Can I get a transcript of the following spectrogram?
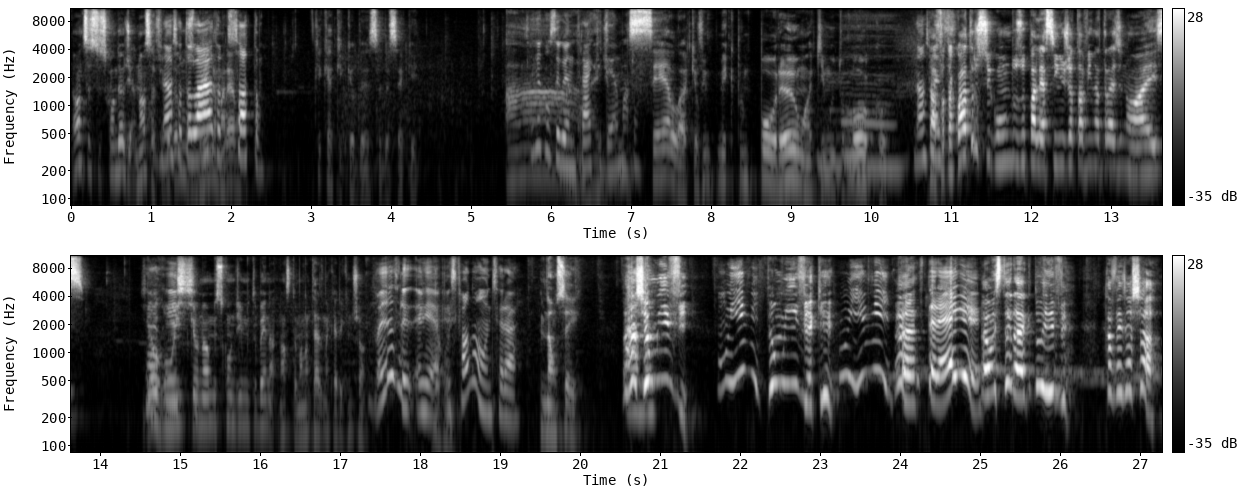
Onde você se escondeu? Di- Nossa, fica Nossa, eu tô lá, tô no sótão. O que, que é aqui que eu desço, descer aqui? Ah, que eu consigo entrar aqui é tipo uma cela, que eu vim meio que pra um porão aqui, muito louco. Nossa, Tá, mas falta 4 segundos, o palhacinho já tá vindo atrás de nós. Já Deu ruim, vixe. porque eu não me escondi muito bem. Não. Nossa, tem uma lanterna caída aqui no chão. Mas ele, ele, eles falam onde, será? Não sei. Ah, achei um Eve! Um Eve? Tem um Eve aqui. Um Eve? É, Easter egg? é um easter egg do Eve. Acabei de achar.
